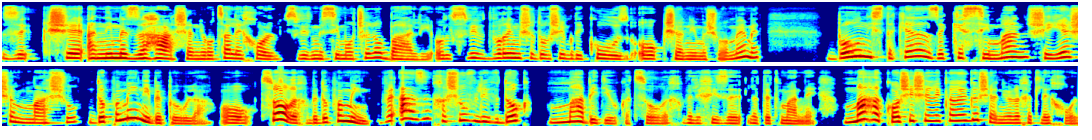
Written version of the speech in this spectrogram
זה כשאני מזהה שאני רוצה לאכול סביב משימות שלא בא לי, או סביב דברים שדורשים ריכוז, או כשאני משועממת, בואו נסתכל על זה כסימן שיש שם משהו דופמיני בפעולה, או צורך בדופמין, ואז חשוב לבדוק מה בדיוק הצורך ולפי זה לתת מענה. מה הקושי שלי כרגע שאני הולכת לאכול?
